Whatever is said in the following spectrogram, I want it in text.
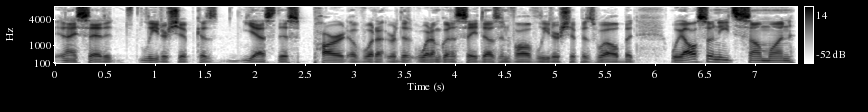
and I said it, leadership because yes, this part of what I, or the, what I'm going to say does involve leadership as well. But we also need someone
